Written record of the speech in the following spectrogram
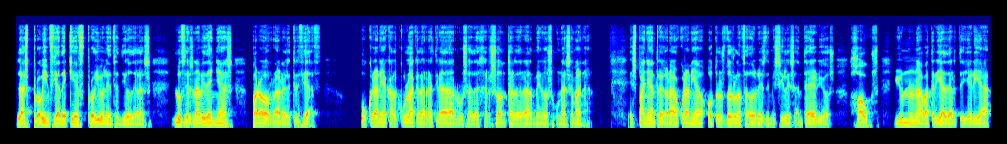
La provincia de Kiev prohíbe el encendido de las luces navideñas para ahorrar electricidad. Ucrania calcula que la retirada rusa de Gerson tardará al menos una semana. España entregará a Ucrania otros dos lanzadores de misiles antiaéreos Hawks y una batería de artillería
